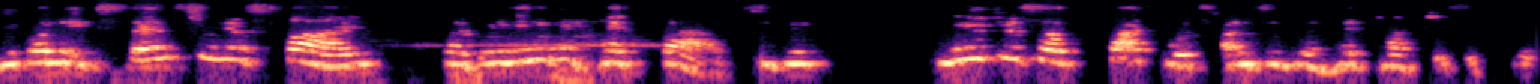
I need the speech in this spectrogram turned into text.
you're going to extend through your spine by bringing the head back. So you Move yourself backwards until your head touches the floor.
